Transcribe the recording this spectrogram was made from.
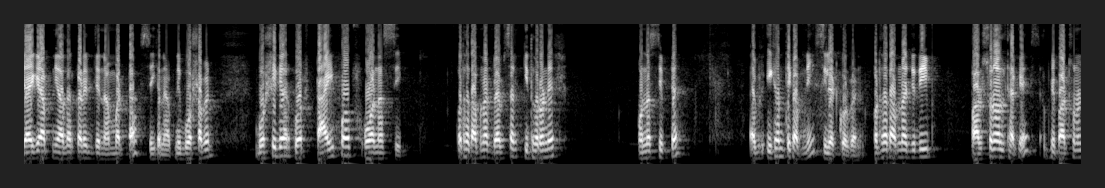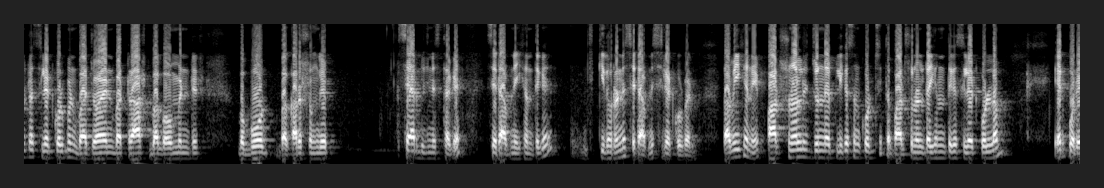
জায়গায় আপনি আধার কার্ডের যে নাম্বারটা সেখানে আপনি বসাবেন। বসিয়ে দেওয়ার পর টাইপ অফ ওনারশিপ অর্থাৎ আপনার ব্যবসার কী ধরনের ওনারশিপটা এখান থেকে আপনি সিলেক্ট করবেন। অর্থাৎ আপনার যদি পার্সোনাল থাকে, আপনি পার্সোনালটা সিলেক্ট করবেন বা জয়েন্ট বা ট্রাস্ট বা গভর্নমেন্টের বা বোর্ড বা কারোর সঙ্গে শেয়ার বিজনেস থাকে, সেটা আপনি এখান থেকে কী ধরনের, সেটা আপনি সিলেক্ট করবেন। তো আমি এখানে পার্সোনালের জন্য অ্যাপ্লিকেশন করছি, তো পার্সোনালটা এখান থেকে সিলেক্ট করলাম। এরপরে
